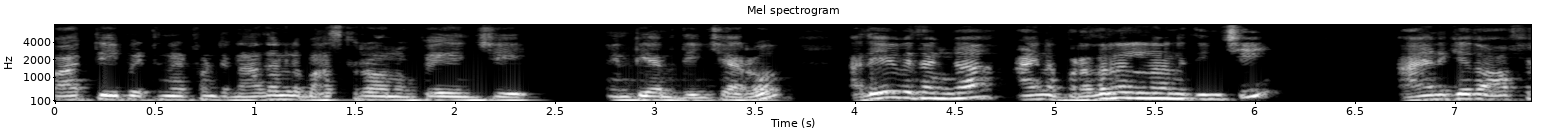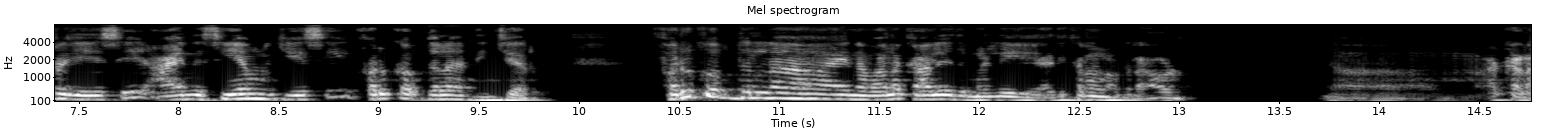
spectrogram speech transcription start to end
పార్టీ పెట్టినటువంటి నాదెండ్ల భాస్కరరావును ఉపయోగించి ఎన్టీఆర్ దించారో అదే విధంగా ఆయన బ్రదర్ అల్లాని దించి ఆయనకి ఏదో ఆఫర్ చేసి ఆయన సీఎం చేసి ఫరూక్ అబ్దుల్లా దించారు. ఫరూక్ అబ్దుల్లా ఆయన వల్ల కాలేదు మళ్ళీ అధికారంలోకి రావడం. అక్కడ.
